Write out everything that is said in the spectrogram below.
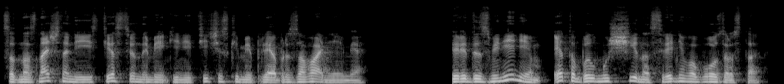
с однозначно неестественными генетическими преобразованиями. Перед изменением это был мужчина среднего возраста.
